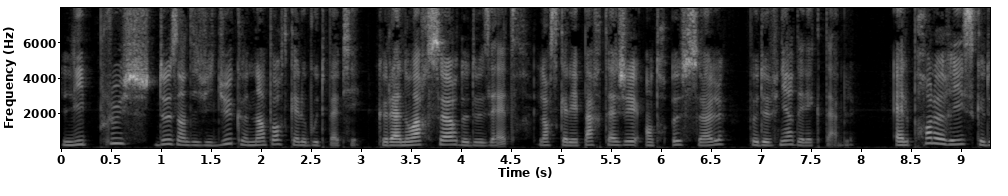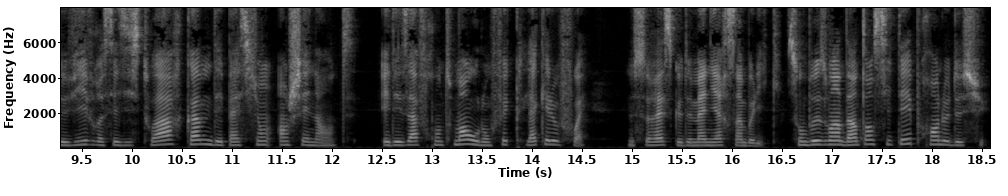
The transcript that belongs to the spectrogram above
lie plus deux individus que n'importe quel bout de papier, que la noirceur de deux êtres, lorsqu'elle est partagée entre eux seuls, peut devenir délectable. Elle prend le risque de vivre ces histoires comme des passions enchaînantes et des affrontements où l'on fait claquer le fouet, ne serait-ce que de manière symbolique. Son besoin d'intensité prend le dessus.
